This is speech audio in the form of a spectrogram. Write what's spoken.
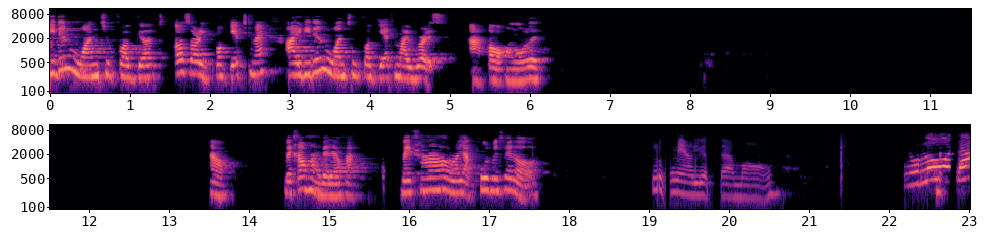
didn't want to forget oh sorry forget ใช่ไหม I didn't want to forget my words อะต่อของโน้ตเลย อ้าวใบข้าวหายไปแล้วค่ะใบข้าวเราอยากพูดไม่ใช่เหรอ ลูกแมวเหลือบตามอง หนูรู้ได้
